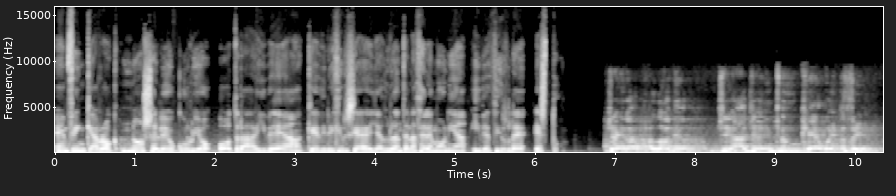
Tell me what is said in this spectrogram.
En fin, que a Rock no se le ocurrió otra idea que dirigirse a ella durante la ceremonia y decirle esto. Jada, I love you. G.I. Jane 2, can't wait to see it.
